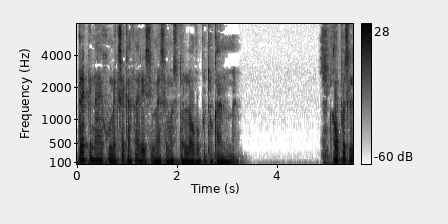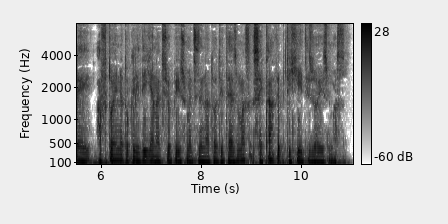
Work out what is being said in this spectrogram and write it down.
πρέπει να έχουμε ξεκαθαρίσει μέσα μας το λόγο που το κάνουμε. Όπως λέει, αυτό είναι το κλειδί για να αξιοποιήσουμε τις δυνατότητές μας σε κάθε πτυχή της ζωής μας.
